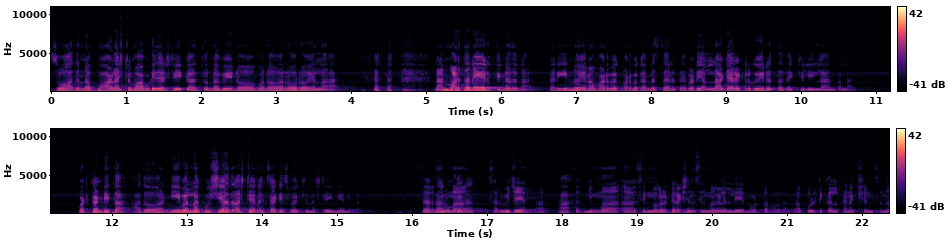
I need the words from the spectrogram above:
ಸೊ ಅದನ್ನು ಭಾಳಷ್ಟು ಮಾಡಿಬಿಟ್ಟಿದೆ ಶ್ರೀಕಾಂತ್, ನವೀನು, ಮನೋಹರ್ ಅವರು ಎಲ್ಲ. ನಾನು ಮಾಡ್ತಾನೇ ಇರ್ತೀನಿ ಅದನ್ನು. ನನಗೆ ಇನ್ನೂ ಏನೋ ಮಾಡ್ಬೇಕು ಮಾಡ್ಬೇಕು ಅನ್ನಿಸ್ತಾ ಇರುತ್ತೆ. ಬಟ್ ಎಲ್ಲ ಡೈರೆಕ್ಟ್ರಿಗೂ ಇರುತ್ತೆ ಅದು ಆ್ಯಕ್ಚುಲಿ ಇಲ್ಲ ಅಂತಲ್ಲ. ಬಟ್ ಖಂಡಿತ ಅದು ನೀವೆಲ್ಲ ಖುಷಿಯಾದ್ರೆ ಅಷ್ಟೇ ನಂಗೆ ಸ್ಯಾಟಿಸ್ಫ್ಯಾಕ್ಷನ್ ಅಷ್ಟೇ, ಇನ್ನೇನಿಲ್ಲ. ಸರ್ ನಿಮ್ಮ ಸರ್. ವಿಜಯ್ ಅಂತ. ಸರ್ ನಿಮ್ಮ ಸಿನಿಮಾಗಳು ಡೈರೆಕ್ಷನ್ ಸಿನಿಮಾಗಳಲ್ಲಿ ನೋಡ್ತಾ ಹೋದಾಗ ಪೊಲಿಟಿಕಲ್ ಕನೆಕ್ಷನ್ಸ್ನ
